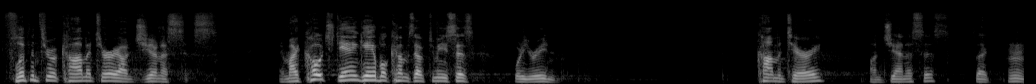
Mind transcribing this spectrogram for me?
flipping through a commentary on Genesis. And my coach, Dan Gable, comes up to me and says, What are you reading? Commentary on Genesis. It's like, hmm.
